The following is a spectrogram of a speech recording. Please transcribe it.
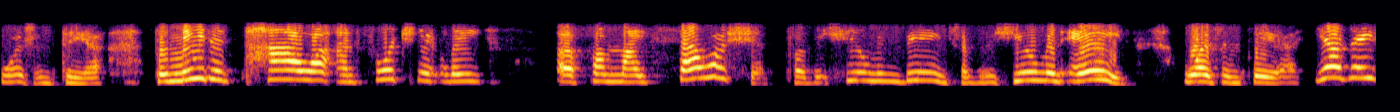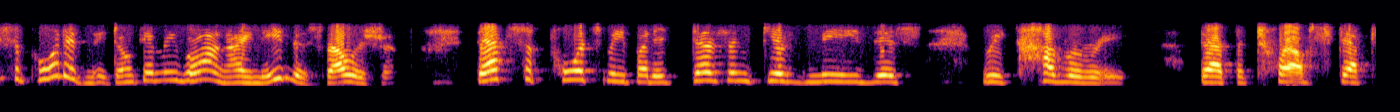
wasn't there. The needed power, unfortunately, uh, from my fellowship for the human beings, for the human aid, wasn't there. Yeah, they supported me. Don't get me wrong. I need this fellowship. That supports me, but it doesn't give me this recovery that the 12 steps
